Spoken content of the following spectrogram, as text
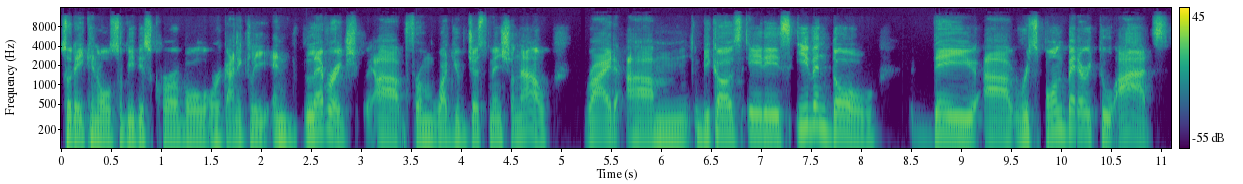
so they can also be discoverable organically and leverage uh, from what you've just mentioned now right um, because it is even though they uh, respond better to ads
